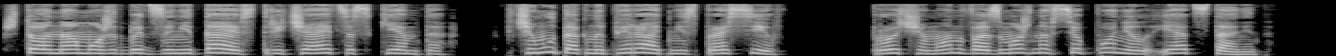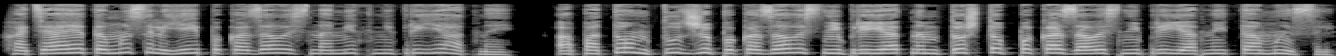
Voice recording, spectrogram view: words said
что она может быть занята и встречается с кем-то. К чему так напирать, не спросив? Впрочем, он, возможно, все понял и отстанет. Хотя эта мысль ей показалась на миг неприятной. А потом тут же показалось неприятным то, что показалось неприятной та мысль.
